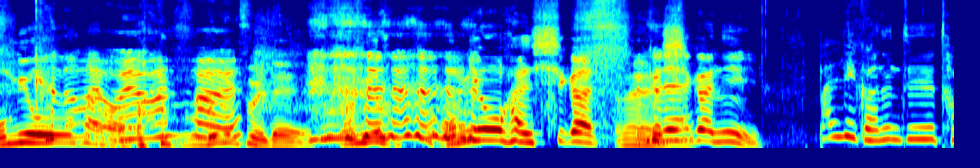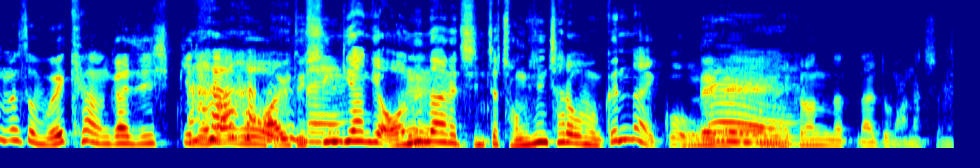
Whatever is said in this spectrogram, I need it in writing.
오묘한 물불풀. 물불풀, 네. 오묘한 시간 네. 그 네. 시간이 빨리 가는 듯 하면서 왜 이렇게 안 가지 싶기도 하고 아, 이거 네. 신기한 게 어느 네. 날은 진짜 정신 차려보면 끝나 있고. 네네. 네, 그런 나- 날도 많았잖아요.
